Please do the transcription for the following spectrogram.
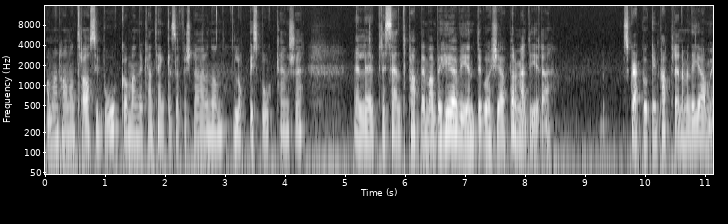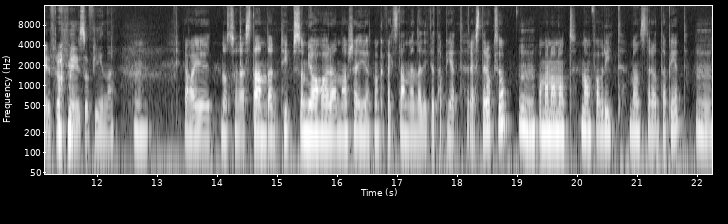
om man har någon trasig bok. Om man nu kan tänka sig förstöra någon loppisbok kanske. Eller presentpapper. Man behöver ju inte gå och köpa de här dyra scrapbooking-papperna men det gör man ju för de är ju så fina. Mm. Jag har ju något sånt här standardtips som jag har annars är ju att man kan faktiskt använda lite tapetrester också. Mm. Om man har något, någon favoritmönstrad tapet. Mm.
